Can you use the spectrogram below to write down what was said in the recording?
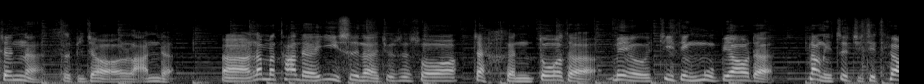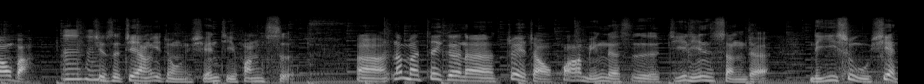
针呢，是比较难的。啊，那么它的意思呢，就是说，在很多的没有既定目标的，让你自己去挑吧，嗯，就是这样一种选举方式。啊，那么这个呢，最早发明的是吉林省的梨树县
